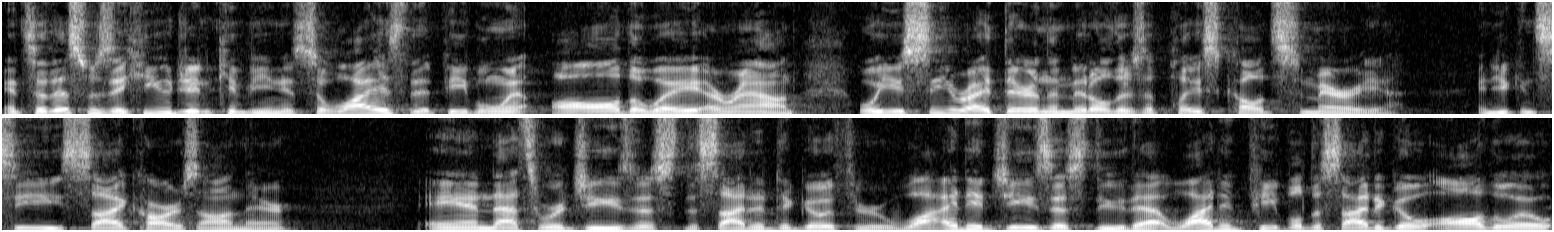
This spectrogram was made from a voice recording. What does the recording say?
And so this was a huge inconvenience. So, why is it that people went all the way around? Well, you see right there in the middle, there's a place called Samaria. And you can see Sychar's on there. And that's where Jesus decided to go through. Why did Jesus do that? Why did people decide to go all the way,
